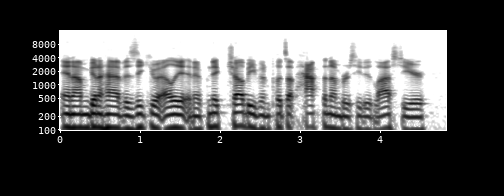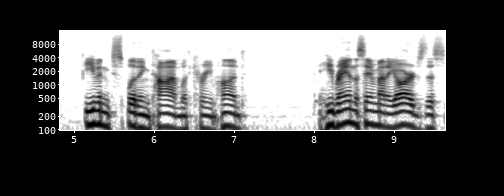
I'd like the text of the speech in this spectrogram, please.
and I'm gonna have Ezekiel Elliott. And if Nick Chubb even puts up half the numbers he did last year, even splitting time with Kareem Hunt, he ran the same amount of yards this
